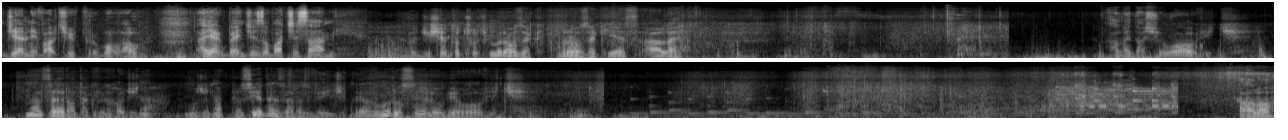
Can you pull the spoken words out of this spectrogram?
dzielnie walczył i próbował. A jak będzie, zobaczcie sami. No dzisiaj to czuć, mrozek, mrozek jest, ale... Ale da się łowić. Na zero tak wychodzi, na, może na plus jeden zaraz wyjdzie. Ja w mróz nie lubię łowić. Halo?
